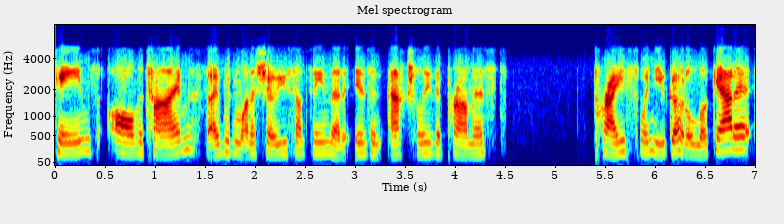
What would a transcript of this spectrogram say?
change all the time, so I wouldn't want to show you something that isn't actually the promised price when you go to look at it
